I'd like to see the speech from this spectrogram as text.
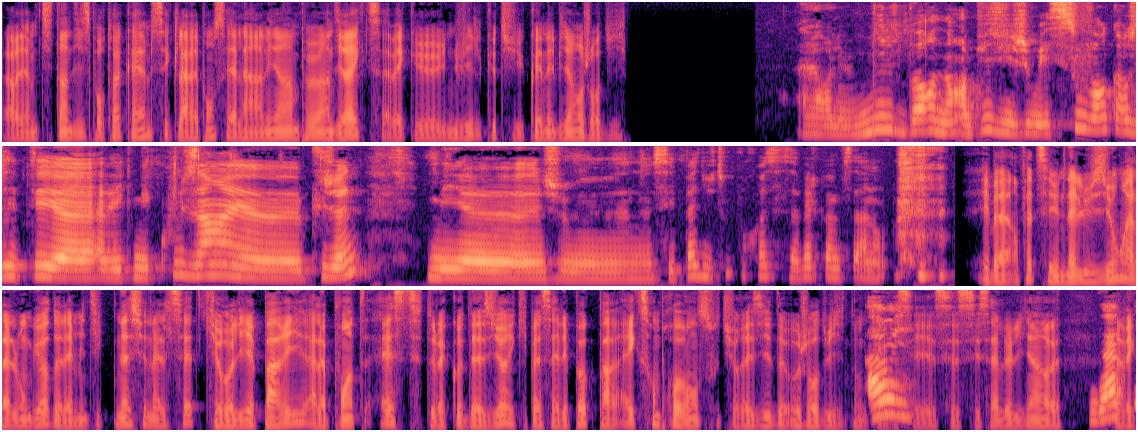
Alors, il y a un petit indice pour toi quand même, c'est que la réponse, elle a un lien un peu indirect avec euh, une ville que tu connais bien aujourd'hui. Alors, le 1000 bornes, en plus, j'ai joué souvent quand j'étais euh, avec mes cousins euh, plus jeunes, mais je ne sais pas du tout pourquoi ça s'appelle comme ça, non. Eh ben, en fait, c'est une allusion à la longueur de la mythique National 7 qui reliait Paris à la pointe est de la Côte d'Azur et qui passait à l'époque par Aix-en-Provence où tu résides aujourd'hui. Donc, ah euh, c'est ça le lien euh, avec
